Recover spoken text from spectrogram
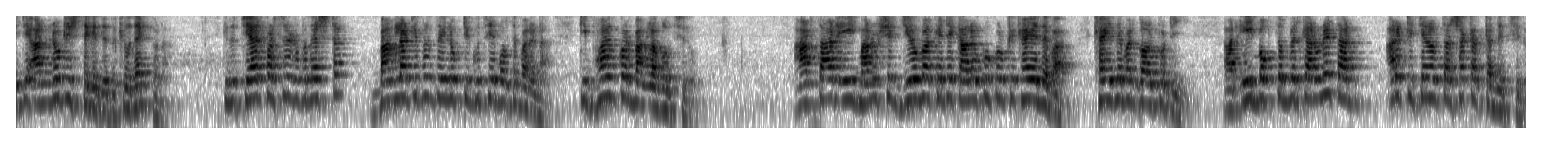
এটি আর নোটিশ থেকে যেত, কেউ দেখতো না। কিন্তু চেয়ারপারসনের উপদেশটা বাংলাটি পর্যন্ত এই লোকটি গুছিয়ে বলতে পারে না। কি ভয়ঙ্কর বাংলা বলছিল। আর তার এই মানুষের জিওবা কেটে কালো কুকুরকে খাইয়ে দেবা খাইয়ে দেবার গল্পটি। আর এই বক্তব্যের কারণে তার আরেকটি চ্যানেল তার সাক্ষাৎকার নিচ্ছিল।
